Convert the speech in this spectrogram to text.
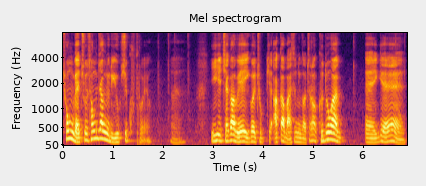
총 매출 성장률이 69%예요. 이게 제가 왜 이걸 좋게 아까 말씀드린 것처럼 그동안 에, 이게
